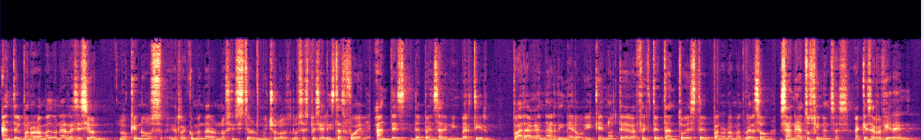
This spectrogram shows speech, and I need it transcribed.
ante el panorama de una recesión, lo que nos recomendaron, nos insistieron mucho los, los especialistas fue, antes de pensar en invertir, para ganar dinero y que no te afecte tanto este panorama adverso, sanea tus finanzas. ¿A qué se refieren?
